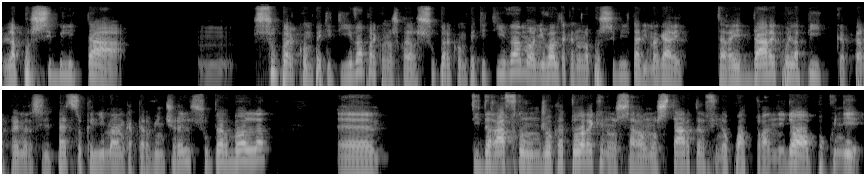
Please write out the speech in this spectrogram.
la possibilità super competitiva, perché è una squadra super competitiva, ma ogni volta che hanno la possibilità di magari tradare quella pick per prendersi il pezzo che gli manca per vincere il Super Bowl, eh, ti draftano un giocatore che non sarà uno starter fino a quattro anni dopo. Quindi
